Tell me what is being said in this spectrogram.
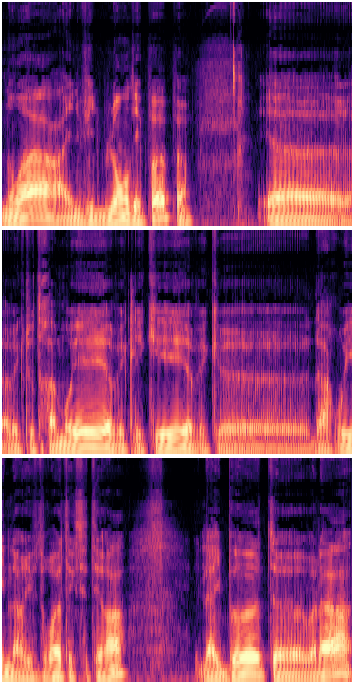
noire à une ville blonde et pop, euh, avec le tramway, avec les quais, avec Darwin, la rive droite, etc. l'iBot, voilà,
